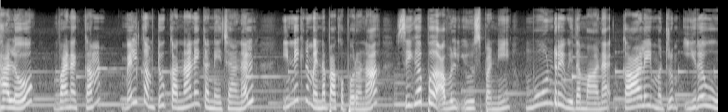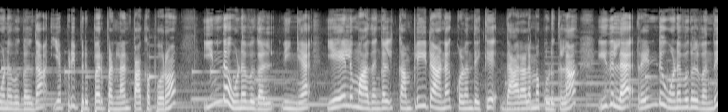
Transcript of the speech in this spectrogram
ஹலோ வணக்கம். வெல்கம் டு கண்ணானே கண்ணே சேனல் இன்றைக்கி நம்ம என்ன பார்க்க போகிறோன்னா சிகப்பு அவள் யூஸ் பண்ணி மூன்று விதமான காலை மற்றும் இரவு உணவுகள் தான் எப்படி ப்ரிப்பேர் பண்ணலான்னு பார்க்க போகிறோம் இந்த உணவுகள் நீங்கள் ஏழு மாதங்கள் கம்ப்ளீட்டான குழந்தைக்கு தாராளமாக கொடுக்கலாம். இதில் ரெண்டு உணவுகள் வந்து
